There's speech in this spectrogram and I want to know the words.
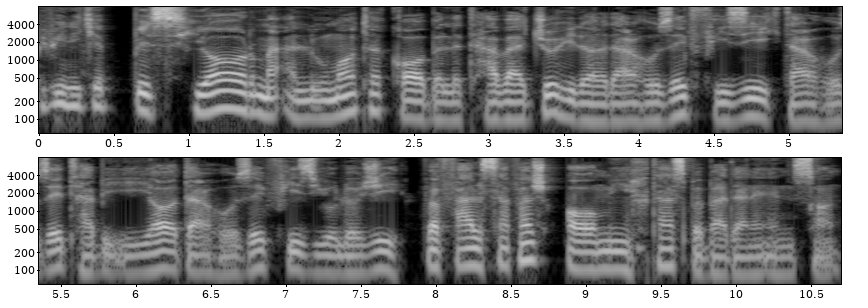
می‌بینی که بسیار معلومات قابل توجهی داره در حوزه فیزیک در حوزه طبیعیات در حوزه فیزیولوژی و فلسفش آمیخته است به بدن انسان.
